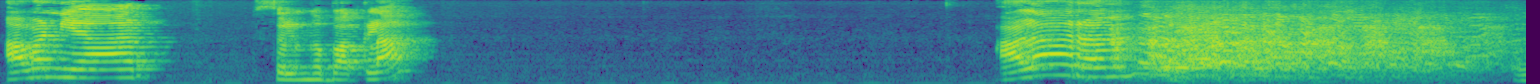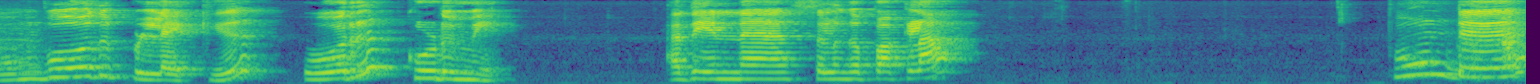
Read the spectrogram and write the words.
அவன் யார்? சொல்லுங்க பார்க்கலாம். அலாரம். ஒன்பது பிள்ளைக்கு ஒரு குடுமி. அது என்ன? சொல்லுங்க பார்க்கலாம். பூண்டு.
